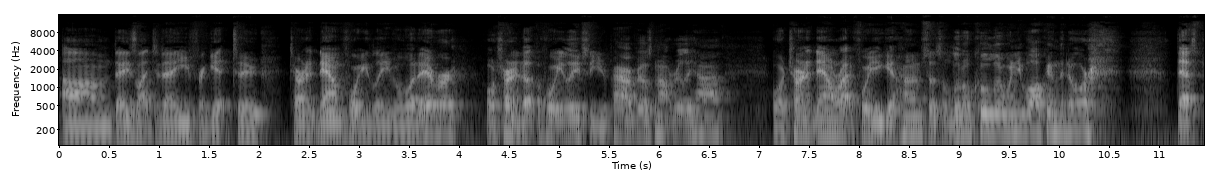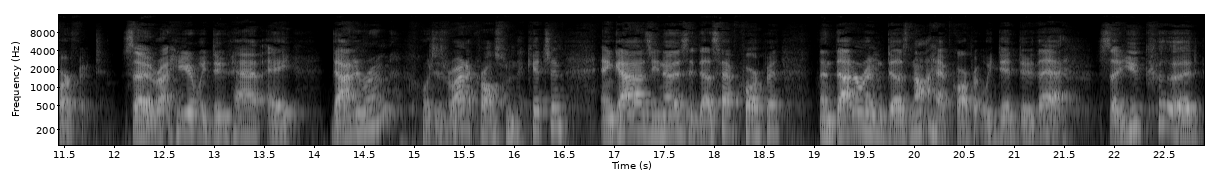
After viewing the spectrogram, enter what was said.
Um, days like today, you forget to turn it down before you leave or whatever or turn it up before you leave so your power bill's not really high, or turn it down right before you get home so it's a little cooler when you walk in the door, that's perfect. So right here we do have a dining room, which is right across from the kitchen. And guys, you notice it does have carpet, and dining room does not have carpet. We did do that. So you could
